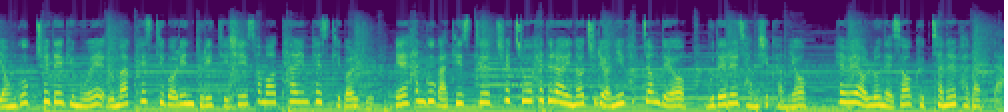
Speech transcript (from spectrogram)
영국 최대 규모의 음악 페스티벌인 브리티시 서머 타임 페스티벌 2의 한국 아티스트 최초 헤드라이너 출연이 확정되어 무대를 장식하며 해외 언론에서 극찬을 받았다.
